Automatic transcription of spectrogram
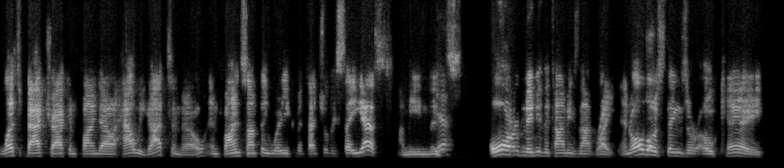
let's backtrack and find out how we got to no and find something where you can potentially say yes. I mean, it's or maybe the timing's not right. And all those things are okay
